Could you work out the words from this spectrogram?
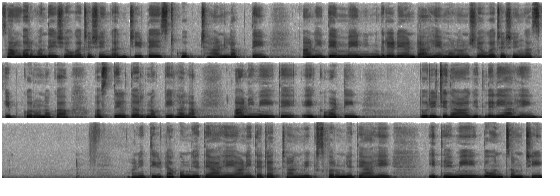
सांबरमध्ये शेवगाच्या शेंगांची टेस्ट खूप छान लागते. आणि ते मेन इन्ग्रेडियंट आहे म्हणून शेवगाच्या शेंगा स्किप करू नका. असतील तर नक्की घाला. आणि मी इथे एक वाटी तुरीची डाळ घेतलेली आहे. आणि ती टाकून घेते आहे आणि त्याच्यात छान मिक्स करून घेते आहे. इथे मी दोन चमची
